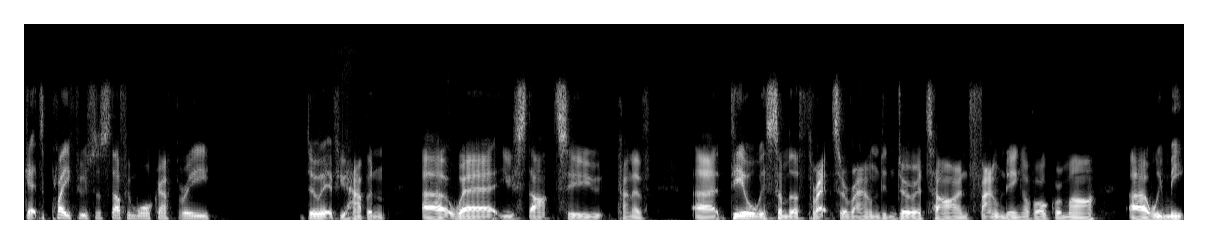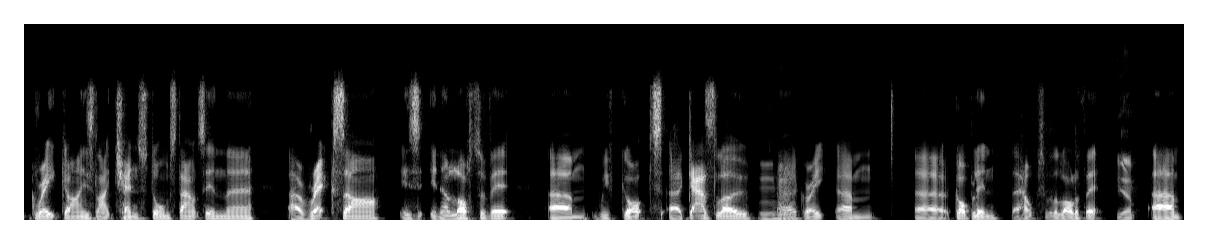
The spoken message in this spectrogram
get to play through some stuff in Warcraft 3. Do it if you haven't, uh, where you start to kind of uh, deal with some of the threats around in Durotar and founding of Orgrimmar. Uh, we meet great guys like Chen Stormstout's in there. Uh, Rexxar is in a lot of it. Um, we've got uh, Gazlowe, Mhm. a great um, uh, goblin that helps with a lot of it. Yep. Um,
